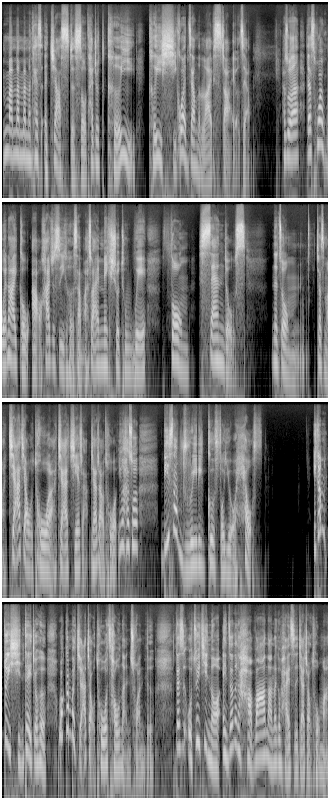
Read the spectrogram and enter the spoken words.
慢慢慢慢开始 adjust 的时候，他就可以可以习惯这样的 lifestyle。这样，他说，That's why when I go out，他就是一个和尚嘛，所以 I make sure to wear thong sandals，那种叫什么夹脚拖啦，夹夹脚夹脚拖，因为他说，These are really good for your health。 你根本对形态就很，我根本夹脚拖超难穿的。但是我最近哦，哎，你知道那个 Havana 那个牌子的夹脚拖吗？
